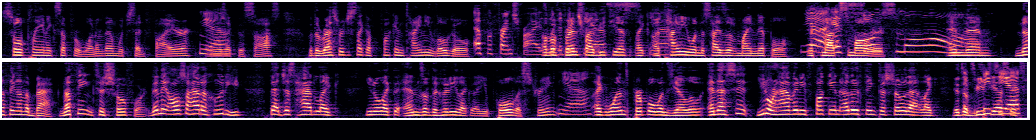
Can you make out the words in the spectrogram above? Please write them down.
so plain except for one of them which said fire. and it was like the sauce, but the rest were just like a fucking tiny logo Of a French fries. of a French fry BTS, BTS, like Yeah. a tiny one the size of my nipple, Yeah, if not it's smaller. so small. and then nothing on the back, nothing to show for it. Then they also had a hoodie that just had like you know like the ends of the hoodie like that you pull the string. Yeah. Like one's purple, one's yellow, and that's it. You don't have any fucking other thing to show that like it's, It's a BTS. BTS.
